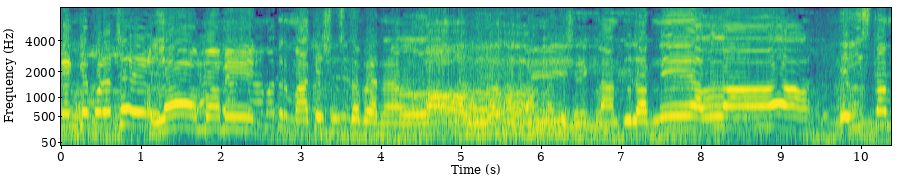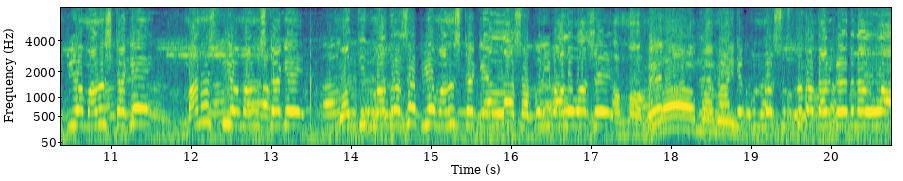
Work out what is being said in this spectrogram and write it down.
ভেঙে পড়েছে। আমাদের মাকে সুস্থ আল্লাহ ক্লান্তি লগ্নে আল্লাহ। এই ইসলাম প্রিয় মানুষটাকে মানুষ প্রিয় মানুষটাকে মসজিদ মাদ্রাসা প্রিয় মানুষটাকে আল্লাহ সকলেই ভালোবাসে। পূর্ণ সুস্থতা দান করে দেন আল্লাহ।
